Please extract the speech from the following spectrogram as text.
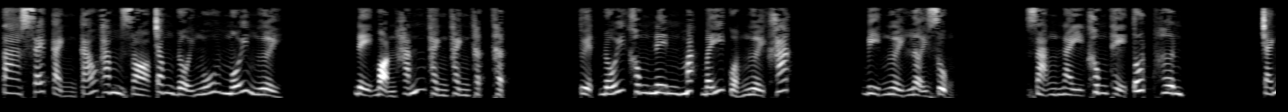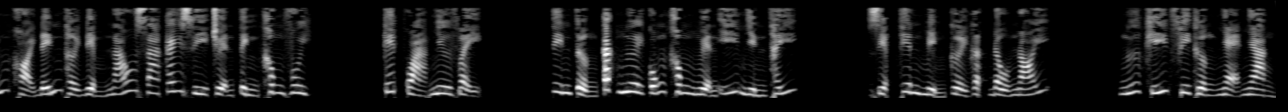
ta sẽ cảnh cáo thăm dò trong đội ngũ mỗi người, để bọn hắn thành thành thật thật, tuyệt đối không nên mắc bẫy của người khác, bị người lợi dụng, dạng này không thể tốt hơn, tránh khỏi đến thời điểm náo ra cái gì chuyện tình không vui. kết quả như vậy, tin tưởng các ngươi cũng không nguyện ý nhìn thấy. diệp thiên mỉm cười gật đầu nói, ngữ khí phi thường nhẹ nhàng,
